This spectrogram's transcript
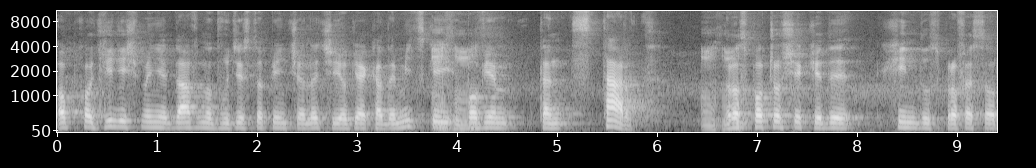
obchodziliśmy niedawno 25-lecie jogi akademickiej, bowiem ten start rozpoczął się, kiedy Hindus, profesor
